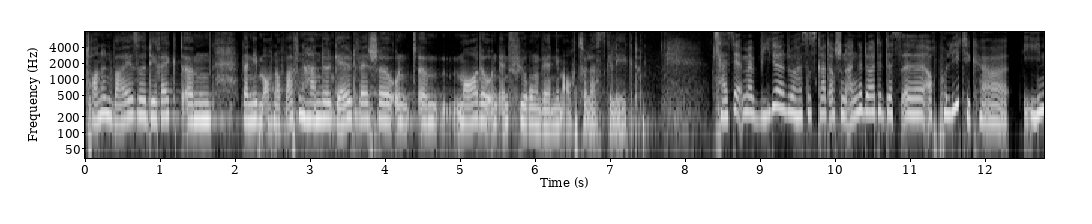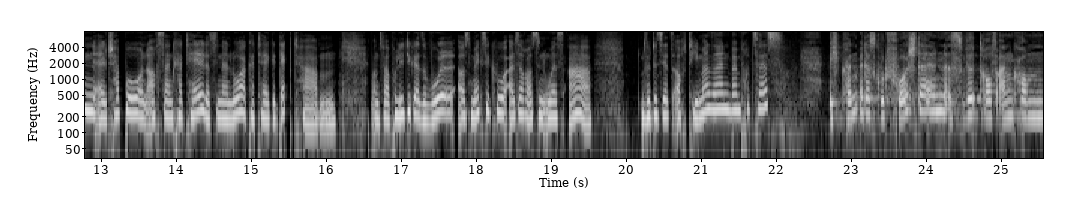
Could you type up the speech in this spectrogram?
tonnenweise direkt, ähm, daneben auch noch Waffenhandel, Geldwäsche und ähm, Morde und Entführungen werden ihm auch zur Last gelegt. Das heißt ja immer wieder, du hast es gerade auch schon angedeutet, dass äh, auch Politiker ihn, El Chapo und auch sein Kartell, das Sinaloa-Kartell gedeckt haben. Und zwar Politiker sowohl aus Mexiko als auch aus den USA. Wird es jetzt auch Thema sein beim Prozess? Ich könnte mir das gut vorstellen. Es wird darauf ankommen,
